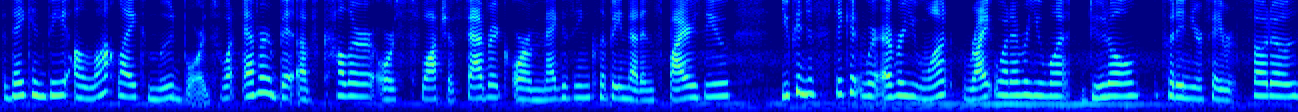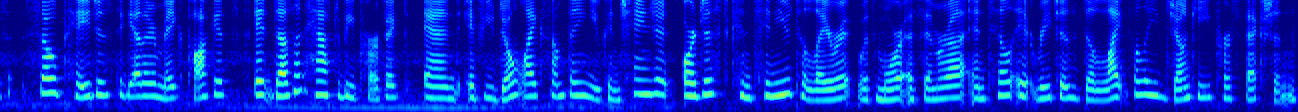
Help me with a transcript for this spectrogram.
They can be a lot like mood boards. Whatever bit of color or swatch of fabric or magazine clipping that inspires you you can just stick it wherever you want, write whatever you want, doodle, put in your favorite photos, sew pages together, make pockets. It doesn't have to be perfect, and if you don't like something, you can change it or just continue to layer it with more ephemera until it reaches delightfully junky perfection.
